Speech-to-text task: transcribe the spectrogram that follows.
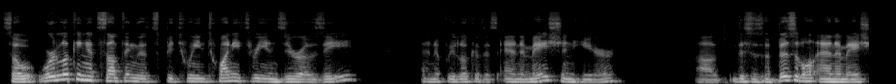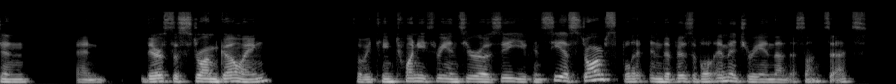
So we're looking at something that's between 23 and zero Z. And if we look at this animation here, uh, this is a visible animation and there's the storm going. So between 23 and zero Z, you can see a storm split in the visible imagery and then the sun sets.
